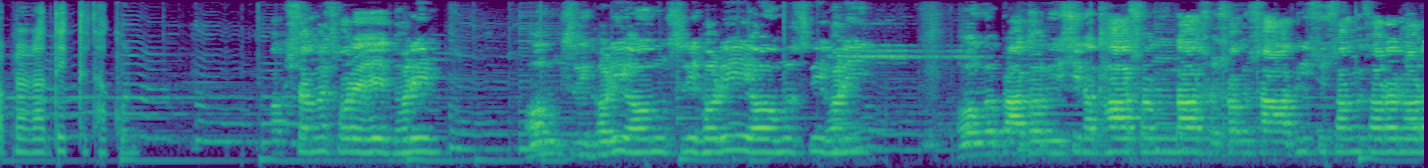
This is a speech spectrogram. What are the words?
আপনারা দেখতে থাকুন। ওম শ্রী হরি, ওম শ্রী হরি, ওম শ্রী হরি। ওম প্রাতনিশি তথা সন্ধ্যা সুসংসাদি সুসংসর নর।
